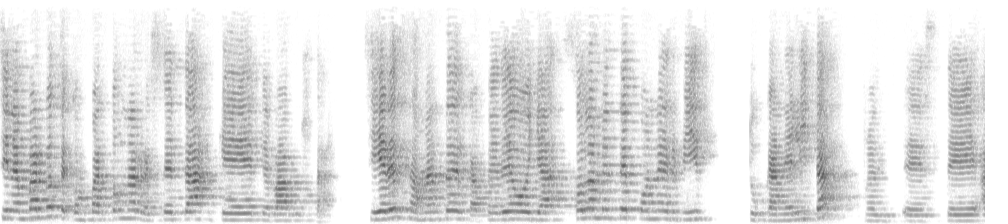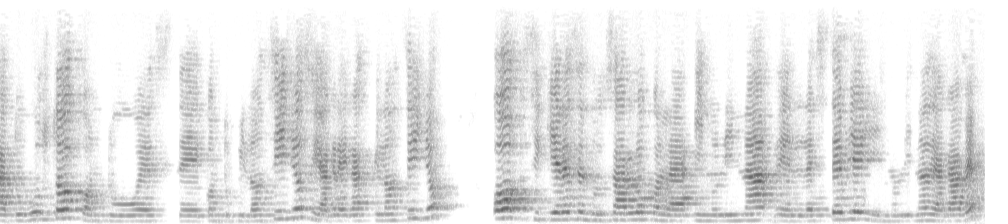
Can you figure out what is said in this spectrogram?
Sin embargo, te comparto una receta que te va a gustar. Si eres amante del café de olla, solamente pon a hervir tu canelita este, a tu gusto con tu, este, con tu piloncillo, si agregas piloncillo, o si quieres endulzarlo con la inulina, el stevia y inulina de agave,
